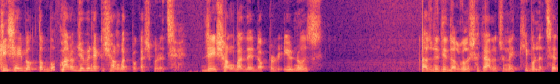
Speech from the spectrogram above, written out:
কি সেই বক্তব্য? মানবজীবন একটি সংবাদ প্রকাশ করেছে। যেই সংবাদে ডক্টর ইউনুস রাজনৈতিক দলগুলোর সাথে আলোচনায় কি বলেছেন,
